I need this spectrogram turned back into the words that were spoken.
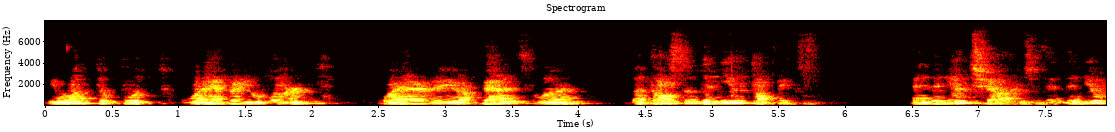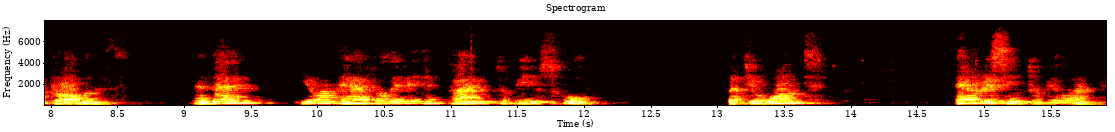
You want to put whatever you learned, whatever your parents learned, but also the new topics and the new challenges and the new problems. And then you only have a limited time to be in school. But you want everything to be learned.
